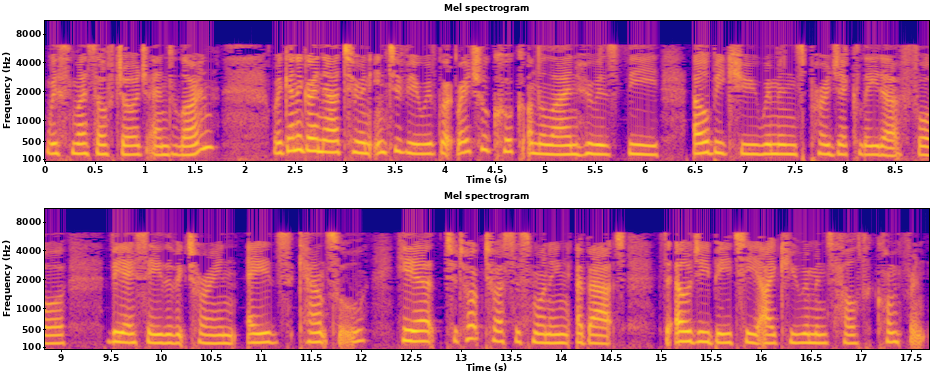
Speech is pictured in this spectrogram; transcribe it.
with myself, George, and Lauren. We're going to go now to an interview. We've got Rachel Cook on the line, who is the LBQ Women's Project Leader for VAC, the Victorian AIDS Council, here to talk to us this morning about the LGBTIQ Women's Health Conference.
